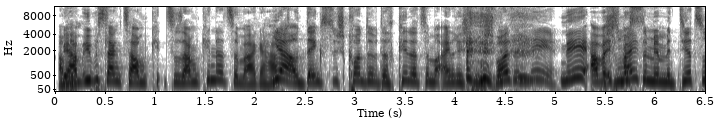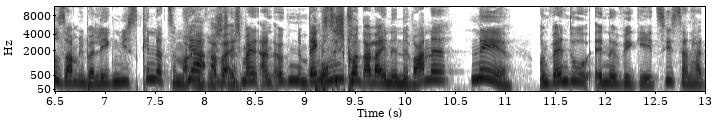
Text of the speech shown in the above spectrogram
Aber wir haben übelst lang zusammen Kinderzimmer gehabt. Ja, und denkst du, ich konnte das Kinderzimmer einrichten, wie ich wollte? Nee. nee, aber ich, ich musste mir mit dir zusammen überlegen, wie ich das Kinderzimmer ja, einrichte. Ja, aber ich meine, an irgendeinem denkst Punkt. Denkst du, ich konnte alleine in eine Wanne? Nee. Und wenn du in eine WG ziehst, dann hat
